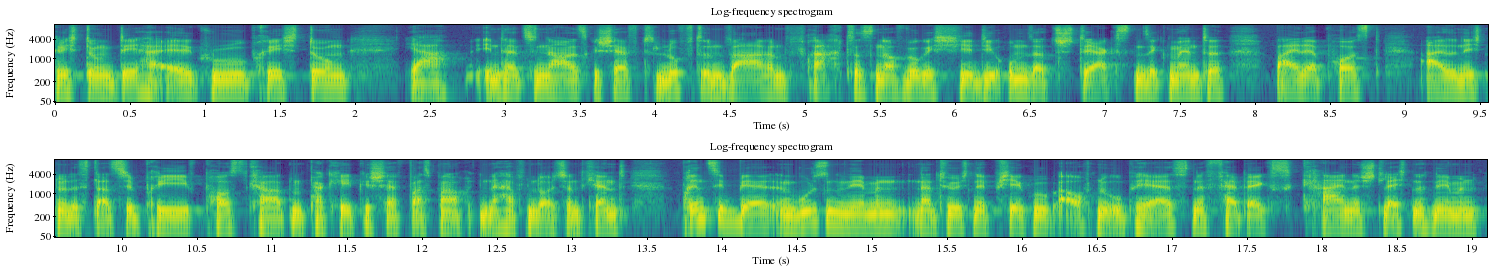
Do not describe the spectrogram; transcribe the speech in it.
Richtung DHL Group, Richtung ja, internationales Geschäft, Luft- und Waren, Fracht, das sind auch wirklich hier die umsatzstärksten Segmente bei der Post. Also nicht nur das klassische Brief, Postkarten, Paketgeschäft, was man auch innerhalb von Deutschland kennt. Prinzipiell ein gutes Unternehmen, natürlich eine Peer Group, auch eine UPS, eine FedEx, keine schlechten Unternehmen.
